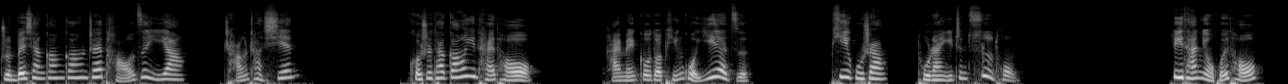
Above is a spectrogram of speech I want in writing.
准备像刚刚摘桃子一样尝尝鲜。可是他刚一抬头，还没够到苹果叶子，屁股上突然一阵刺痛。丽塔扭回头，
